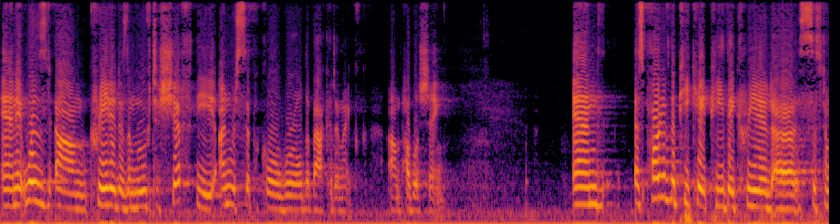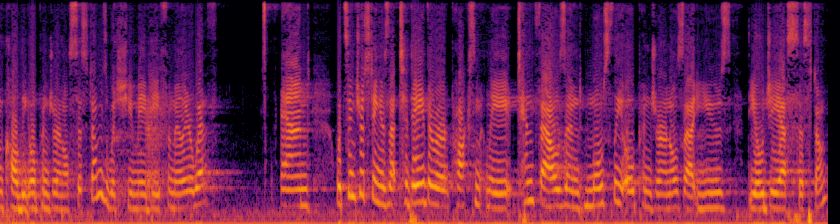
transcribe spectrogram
And it was um, created as a move to shift the unreciprocal world of academic um, publishing. And as part of the PKP, they created a system called the Open Journal Systems, which you may be familiar with. And what's interesting is that today there are approximately 10,000 mostly open journals that use the OJS system.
